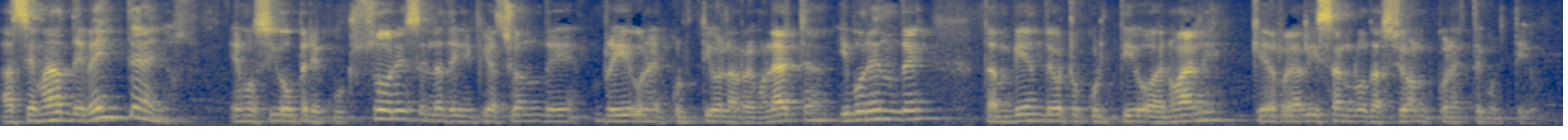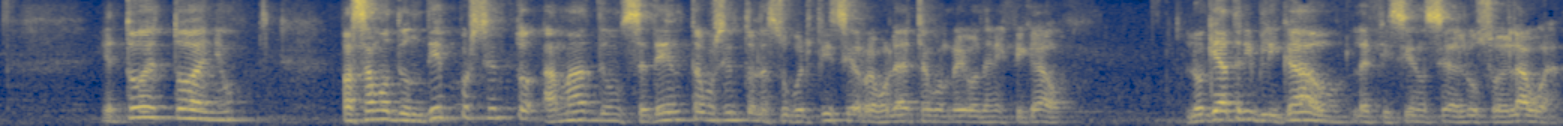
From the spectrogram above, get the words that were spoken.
Hace más de 20 años hemos sido precursores en la tecnificación de riego en el cultivo de la remolacha y por ende también de otros cultivos anuales que realizan rotación con este cultivo. En todos estos años pasamos de un 10% a más de un 70% de la superficie de remolacha con riego tecnificado, lo que ha triplicado la eficiencia del uso del agua,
